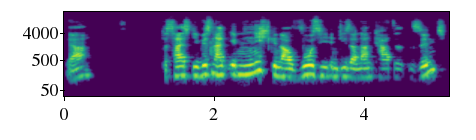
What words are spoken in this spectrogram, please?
ja. Das heißt, die wissen halt eben nicht genau, wo sie in dieser Landkarte sind.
